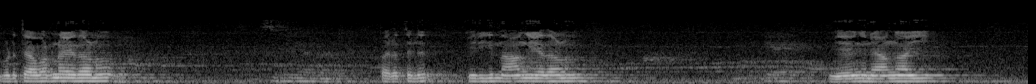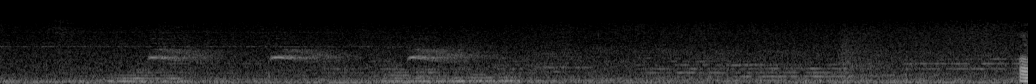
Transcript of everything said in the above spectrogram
ഇവിടുത്തെ അവർണ ഏതാണ്? പരത്തിൽ ഇരിക്കുന്ന ആങ് ഏതാണ്? എങ്ങനെ ആങ്ങായി ആ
